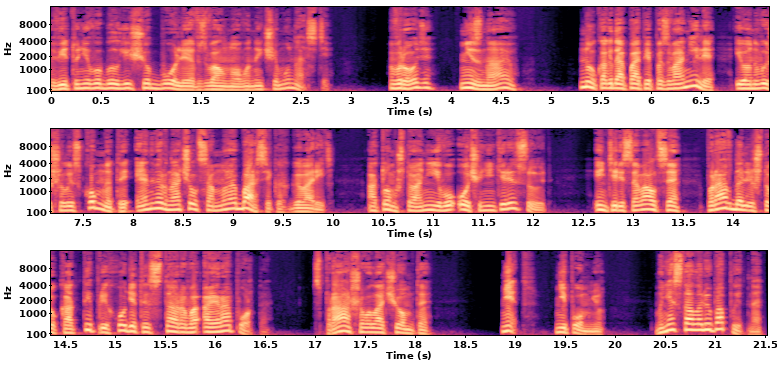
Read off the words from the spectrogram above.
Вид у него был еще более взволнованный, чем у Насти. «Вроде. Не знаю. Ну, когда папе позвонили, и он вышел из комнаты, Энвер начал со мной о Барсиках говорить, о том, что они его очень интересуют. Интересовался, правда ли, что коты приходят из старого аэропорта. Спрашивал о чем-то. Нет, не помню. Мне стало любопытно.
